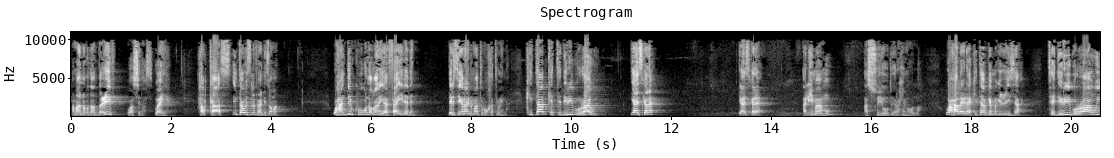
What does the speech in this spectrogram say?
ama ha noqdaan daciif waa sidaas waaya halkaas intaa wa isla fahnay soo ma waxaan dib kuugu noqonayaa faa'iidadan darsigan aynu maanta ku khatimayna kitaabka tadriib raawi yaa iska leh yaa iska leh alimaamu asuyuuطi raximah اllah waxaa la yidhaha kitaabka magaciisa tdriib الraawi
